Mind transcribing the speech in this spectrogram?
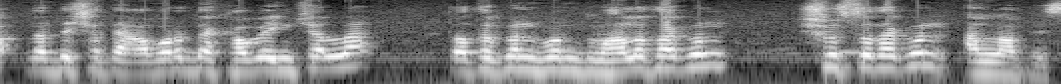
আপনাদের সাথে আবারও দেখা হবে ইনশাল্লাহ। ততক্ষণ পর্যন্ত ভালো থাকুন, সুস্থ থাকুন। আল্লাহ হাফেজ।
